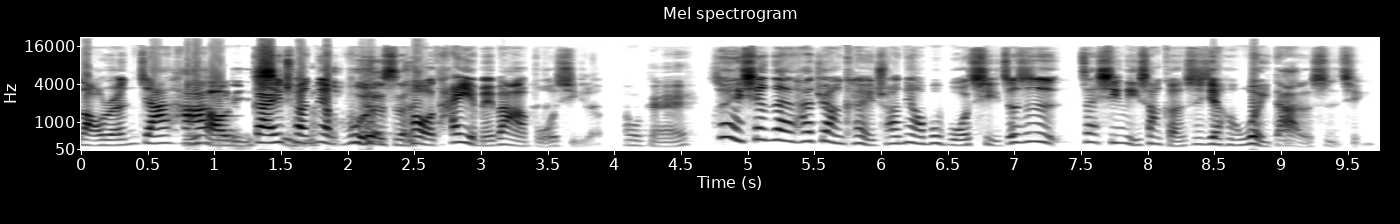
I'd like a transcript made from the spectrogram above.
老人家他该穿尿布的时候，他也没办法勃起了。OK，所以现在他居然可以穿尿布勃起，这是在心理上可能是一件很伟大的事情。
